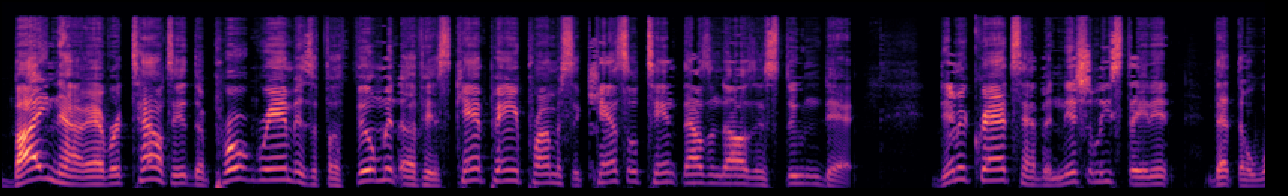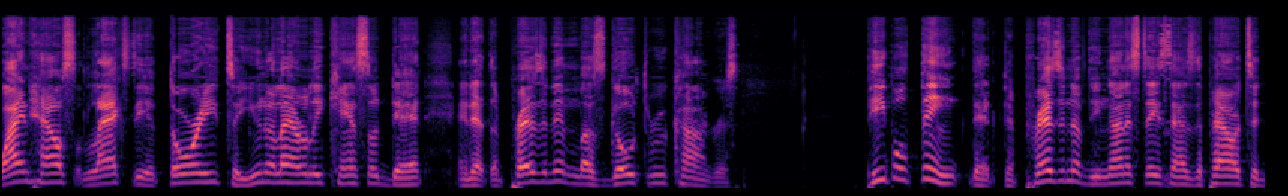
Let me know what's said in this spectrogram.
Biden, however, touted the program is a fulfillment of his campaign promise to cancel $10,000 in student debt. Democrats have initially stated that the White House lacks the authority to unilaterally cancel debt and that the president must go through Congress. People think that the president of the United States has the power to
